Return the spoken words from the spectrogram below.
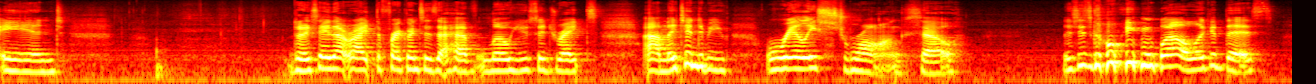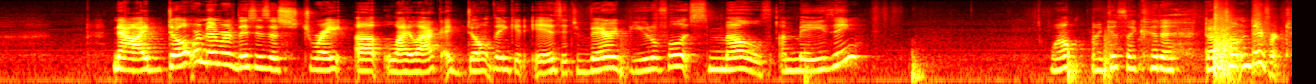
and did I say that right? The fragrances that have low usage rates, um, they tend to be really strong. So this is going well. Look at this. Now, I don't remember if this is a straight up lilac. I don't think it is. It's very beautiful. It smells amazing. Well, I guess I could have done something different.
